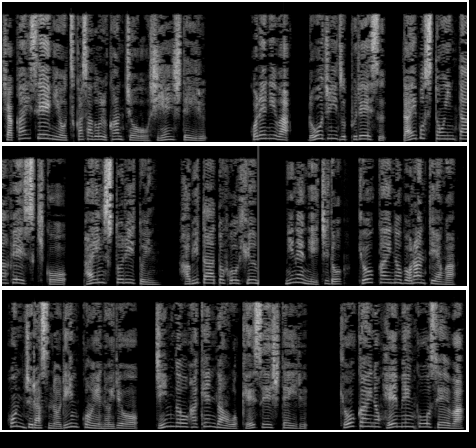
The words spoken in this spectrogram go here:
社会正義を司る官庁を支援している。これには、ロージーズプレイス、大ボストインターフェース機構、パインストリートイン、ハビタート・フォー・ヒューマン2年に一度、教会のボランティアが、ホンジュラスのリンコンへの医療、人道派遣団を形成している。教会の平面構成は、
